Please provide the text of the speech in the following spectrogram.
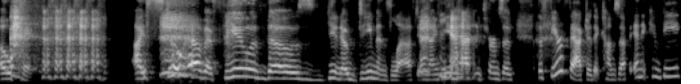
okay I still have a few of those, you know, demons left. And I mean Yeah. that in terms of the fear factor that comes up. And it can be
